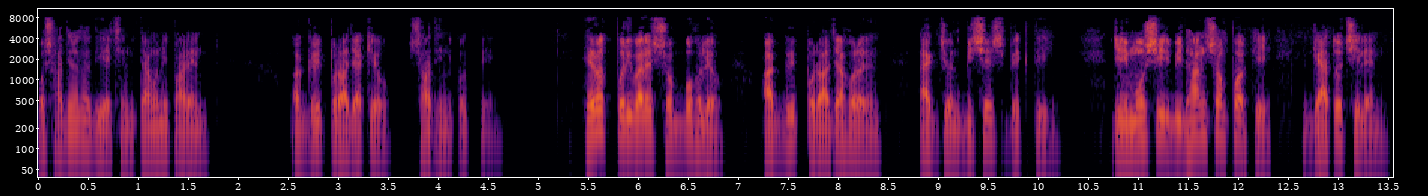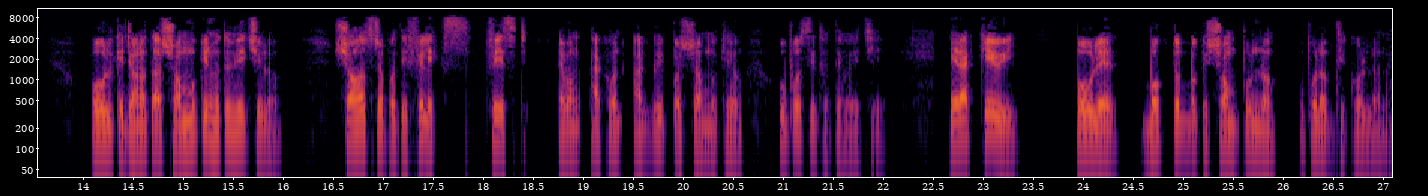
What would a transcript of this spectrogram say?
ও স্বাধীনতা দিয়েছেন, তেমনি পারেন অগ্রিপ্য রাজাকেও স্বাধীন করতে। হেরত পরিবারের সভ্য হলেও আগ্রিপ্য রাজা হলেন একজন বিশেষ ব্যক্তি, যিনি মসির বিধান সম্পর্কে জ্ঞাত ছিলেন। পৌলকে জনতার সম্মুখীন হতে হয়েছিল। সহস্রপতি ফিলিক্স, ফিস্ট এবং এখন আগ্রিপ্যর সম্মুখেও উপস্থিত হতে হয়েছে। এরা কেউই পৌলের বক্তব্যকে সম্পূর্ণ উপলব্ধি করল না।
